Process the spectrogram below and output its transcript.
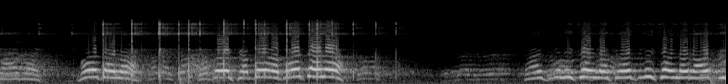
शाबाश बहुत आला शाबाश शाबाश बहुत आला क्रंच में नहीं छोड़ना क्रंच नहीं छोड़ना रात ही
